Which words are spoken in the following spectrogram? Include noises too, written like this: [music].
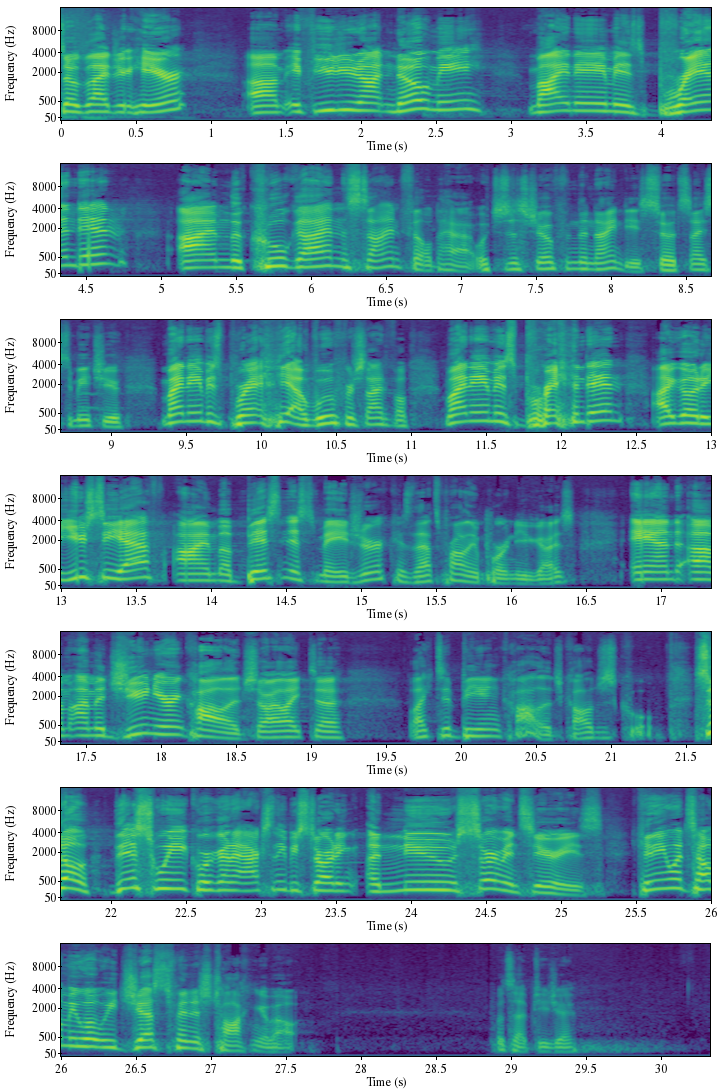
So glad you're here. Um, if you do not know me, my name is Brandon. I'm the cool guy in the Seinfeld hat, which is a show from the 90s, so it's nice to meet you. My name is Brandon. [laughs] Yeah, woo for Seinfeld. My name is Brandon. I go to UCF. I'm a business major, because that's probably important to you guys. And um, I'm a junior in college, so I like to like to be in college. College is cool. So this week, we're going to actually be starting a new sermon series. Can anyone tell me what we just finished talking about? What's up, DJ?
